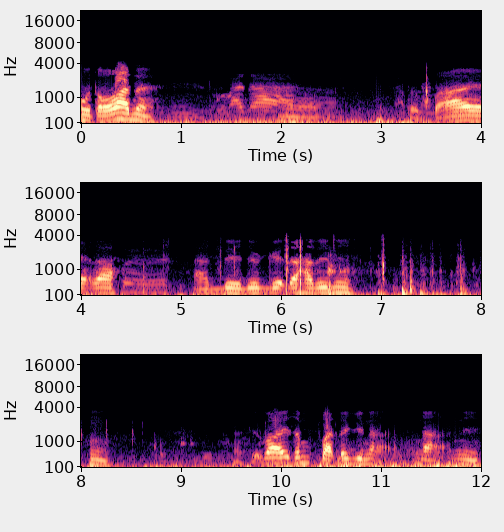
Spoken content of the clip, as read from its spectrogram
Oh, telan eh. Hmm, Telan dah. Ha. Terbaik lah. Ada juga dah hari ni. Hmm. Nasib baik sempat lagi nak nak ni.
